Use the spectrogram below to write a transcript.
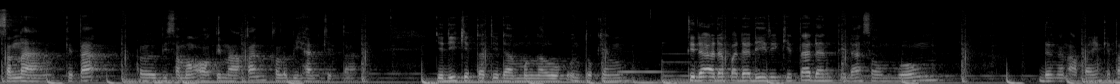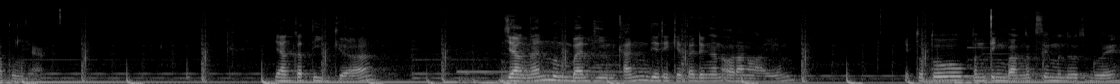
senang. Kita e, bisa mengoptimalkan kelebihan kita. Jadi kita tidak mengeluh untuk yang tidak ada pada diri kita dan tidak sombong dengan apa yang kita punya. Yang ketiga jangan membandingkan diri kita dengan orang lain. Itu tuh penting banget sih menurut gue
